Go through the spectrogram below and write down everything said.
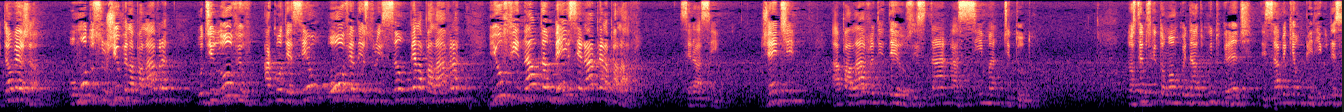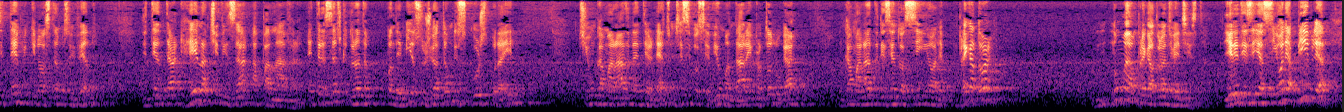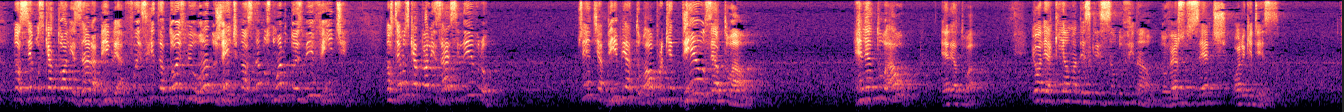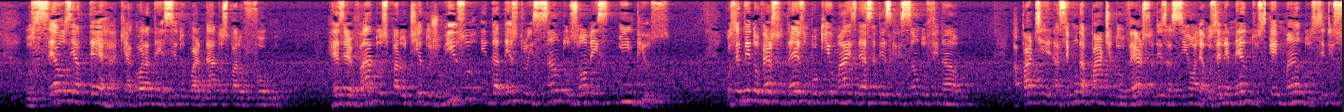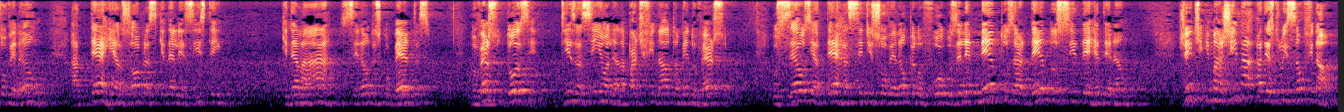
Então veja, o mundo surgiu pela palavra, o dilúvio aconteceu, houve a destruição pela palavra, e o final também será pela palavra. Será assim. Gente, a palavra de Deus está acima de tudo. Nós temos que tomar um cuidado muito grande, e sabe que é um perigo desse tempo em que nós estamos vivendo, de tentar relativizar a palavra. É interessante que durante a pandemia surgiu até um discurso por aí. Tinha um camarada na internet, não sei se você viu, mandaram aí para todo lugar. Um camarada dizendo assim: Olha, pregador, não é um pregador adventista. E ele dizia assim: Olha, a Bíblia nós temos que atualizar a Bíblia. Foi escrita há dois mil anos. Gente, nós estamos no ano 2020. Nós temos que atualizar esse livro. Gente, a Bíblia é atual porque Deus é atual. Ela é atual. Ela é atual. E olha, aqui há uma descrição do final. No verso 7, olha o que diz: Os céus e a terra que agora têm sido guardados para o fogo reservados para o dia do juízo e da destruição dos homens ímpios. Você tem no verso 10 um pouquinho mais dessa descrição do final. A, parte, a segunda parte do verso diz assim: Olha, os elementos queimando se dissolverão, a terra e as obras que nela existem, que nela há, serão descobertas. No verso 12, diz assim: Olha, na parte final também do verso os céus e a terra se dissolverão pelo fogo, os elementos ardendo se derreterão. Gente, imagina a destruição final.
